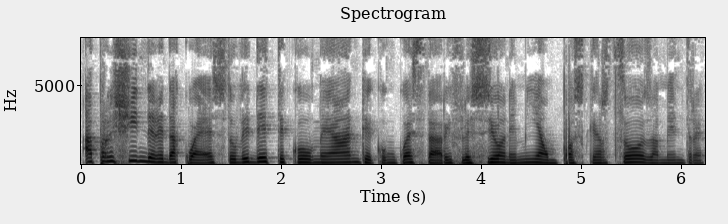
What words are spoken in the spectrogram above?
a prescindere da questo, vedete come anche con questa riflessione mia un po' scherzosa, mentre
